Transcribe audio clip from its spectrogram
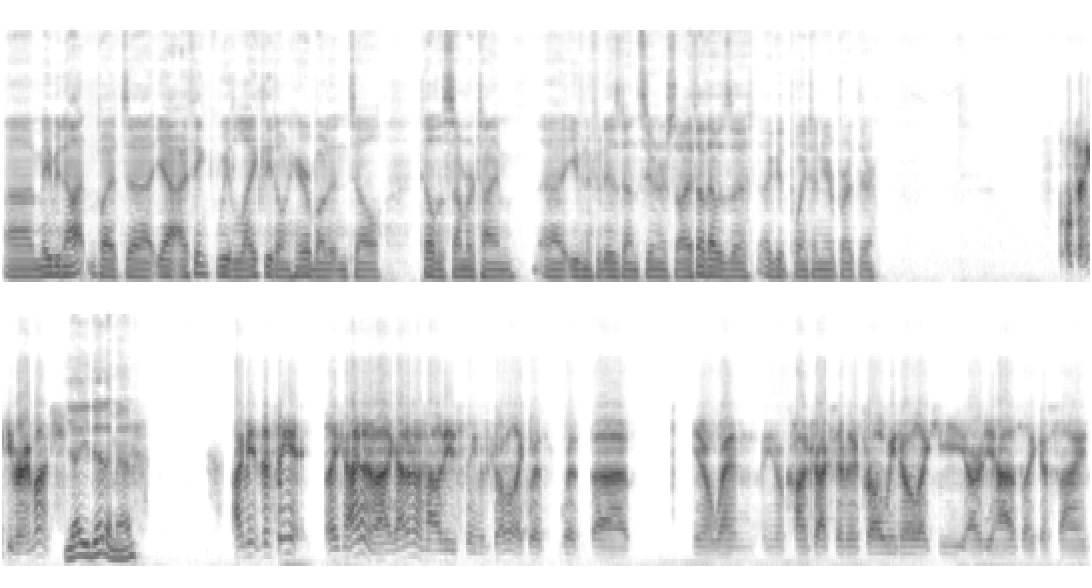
uh, maybe not, but uh, yeah, I think we likely don't hear about it until till the summertime, uh, even if it is done sooner. So I thought that was a, a good point on your part there. Well, thank you very much. Yeah, you did it, man. I mean, the thing, like I don't know, like I don't know how these things go, like with with uh, you know when you know contracts and everything. For all we know, like he already has like a signed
